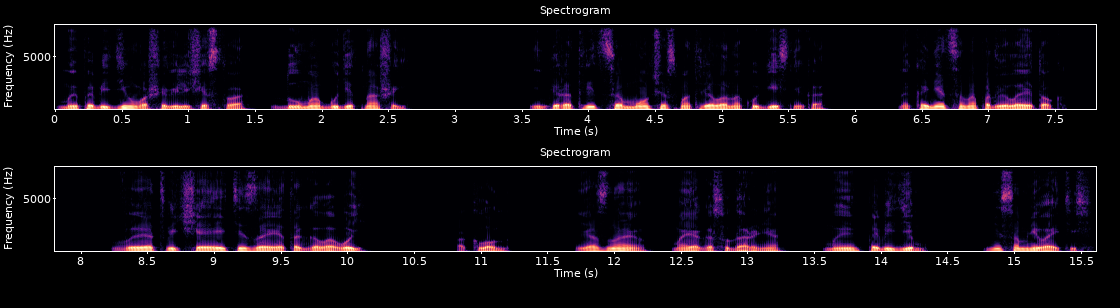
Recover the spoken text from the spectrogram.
«Мы победим, Ваше Величество. Дума будет нашей». Императрица молча смотрела на кудесника. Наконец она подвела итог. «Вы отвечаете за это головой». Поклон. «Я знаю, моя государыня. Мы победим. Не сомневайтесь».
